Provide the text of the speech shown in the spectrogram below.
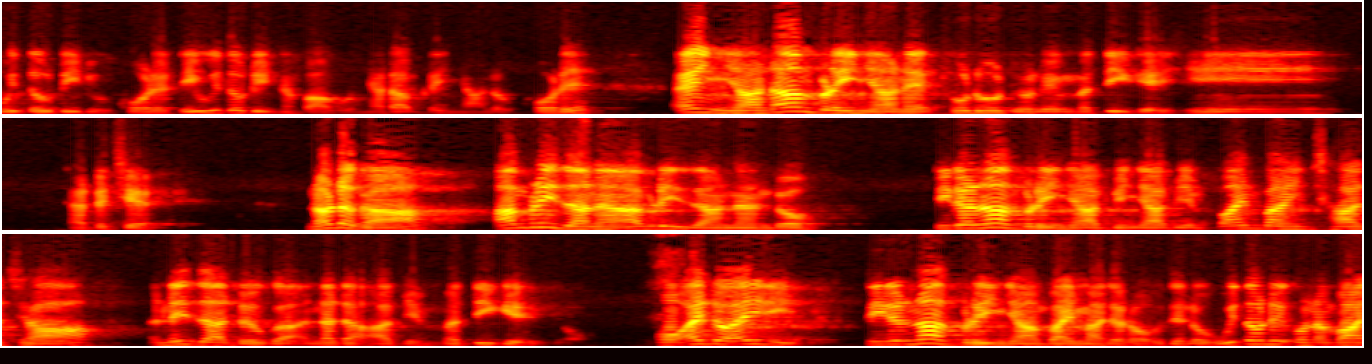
ဝိသုဒ္ဓိလို့ခေါ်တယ်ဒီဝိသုဒ္ဓိနှစ်ပါးကိုညာတပရိညာလို့ခေါ်တယ်အဲ့ညာတပရိညာနဲ့ထိုးထိုးထွင်းထွင်းမသိခဲ့ရင်ဒါတစ်ချက်နောက်တကအပရိဇာဏအပရိဇာဏံတော့ တိရဏပရိညာပညာဖြင့်ပိုင်းပိုင်းခြားခြားအနိစ္စဒုက္ခအနတ္တအပြင်မသိခဲ့ကြောဟောအဲ့တော့အဲ့ဒီတိရဏပရိညာဘိုင်းမှာကျတော့ဦးဇင်းတို့ဝိတ္တုခုနှစ်ပါး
